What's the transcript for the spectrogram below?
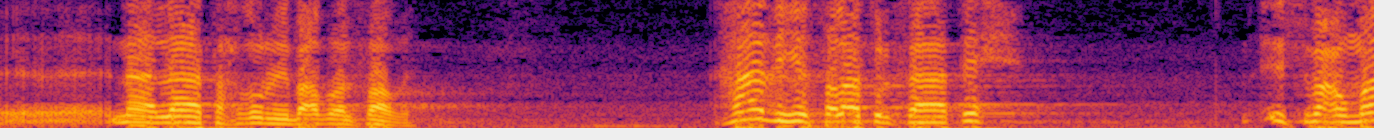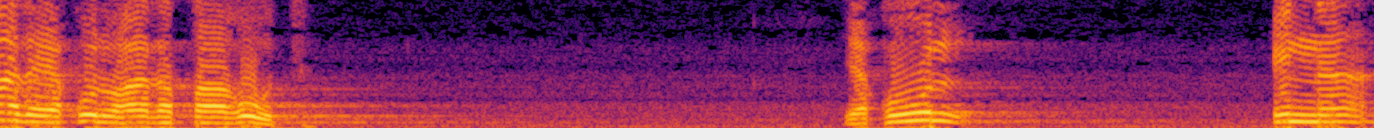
آه لا تحضرني بعض ألفاظه. هذه صلاة الفاتح. اسمعوا ماذا يقول هذا الطاغوت. يقول إن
